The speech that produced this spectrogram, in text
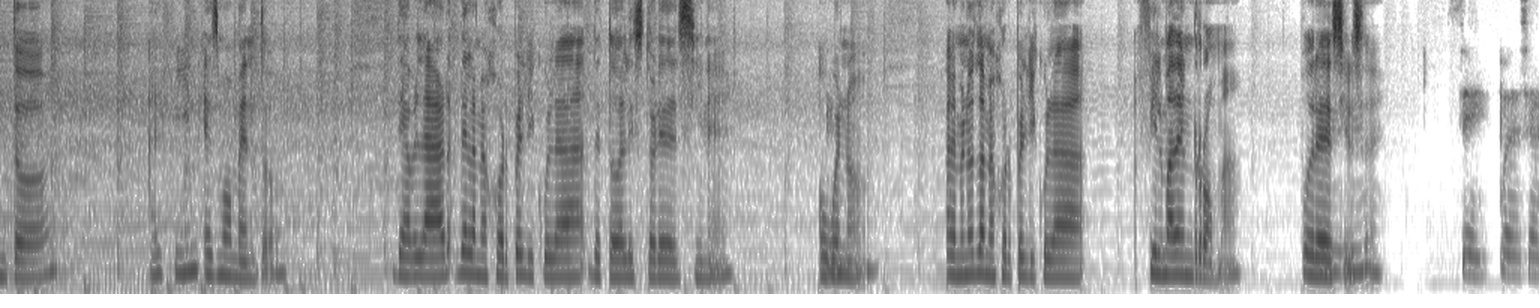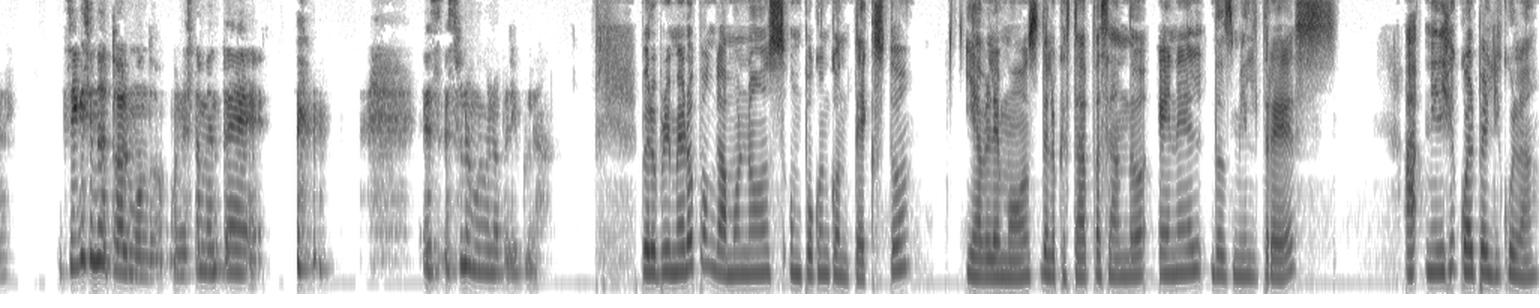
momento, al fin es momento de hablar de la mejor película de toda la historia del cine. O bueno, al menos la mejor película filmada en Roma, podría decirse. Sí, puede ser. Sigue siendo de todo el mundo. Honestamente, es, es una muy buena película. Pero primero pongámonos un poco en contexto y hablemos de lo que estaba pasando en el 2003. Ah, ni dije cuál película.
